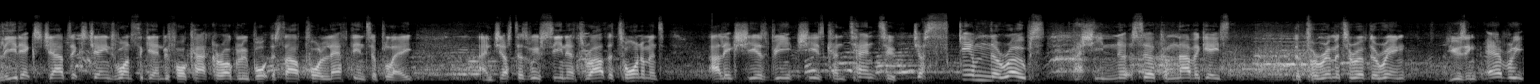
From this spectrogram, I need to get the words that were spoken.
Lead X jabs exchange once again before Kakaroglu brought the southpaw left into play. And just as we've seen her throughout the tournament, Alex, she is, been, she is content to just skim the ropes as she circumnavigates the perimeter of the ring, using every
